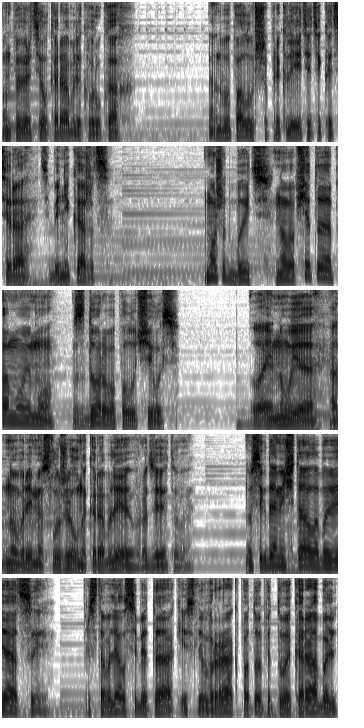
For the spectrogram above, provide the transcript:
Он повертел кораблик в руках. Надо бы получше приклеить эти катера, тебе не кажется? Может быть, но вообще-то, по-моему, здорово получилось. Войну я одно время служил на корабле вроде этого но всегда мечтал об авиации. Представлял себе так, если враг потопит твой корабль,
